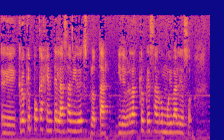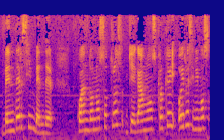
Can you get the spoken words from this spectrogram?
eh, creo que poca gente la ha sabido explotar y de verdad creo que es algo muy valioso. Vender sin vender cuando nosotros llegamos, creo que hoy, recibimos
